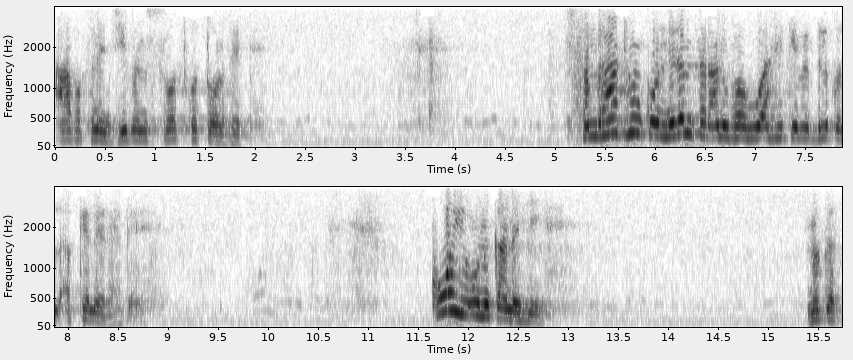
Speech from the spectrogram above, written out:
आप अपने जीवन स्रोत को तोड़ देते हैं। सम्राटों को निरंतर अनुभव हुआ है कि वे बिल्कुल अकेले रह गए। कोई उनका नहीं है। मगर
